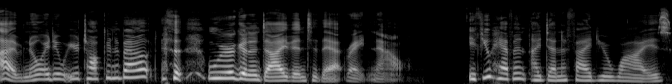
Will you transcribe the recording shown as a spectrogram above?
I have no idea what you're talking about, we're going to dive into that right now. If you haven't identified your whys,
